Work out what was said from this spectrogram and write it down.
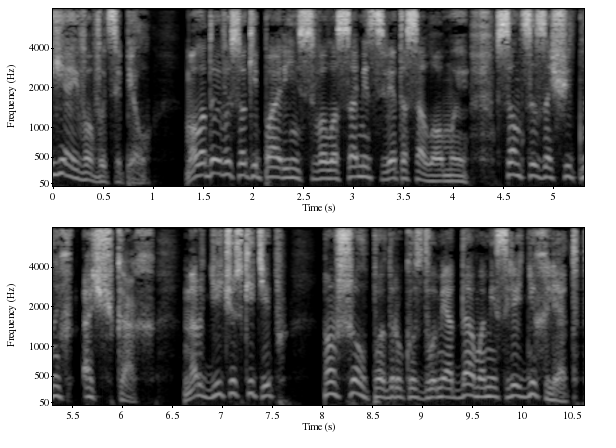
я его выцепил. Молодой высокий парень с волосами цвета соломы, в солнцезащитных очках, нордический тип — он шел под руку с двумя дамами средних лет,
